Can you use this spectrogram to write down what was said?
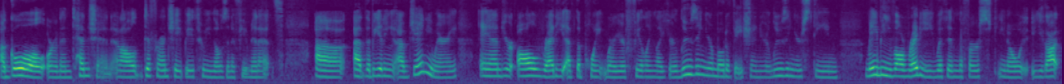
a goal or an intention? And I'll differentiate between those in a few minutes. Uh, at the beginning of January, and you're already at the point where you're feeling like you're losing your motivation, you're losing your steam. Maybe you've already, within the first, you know, you got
